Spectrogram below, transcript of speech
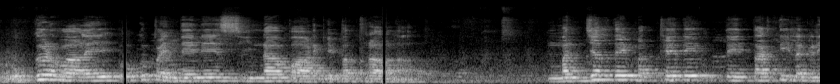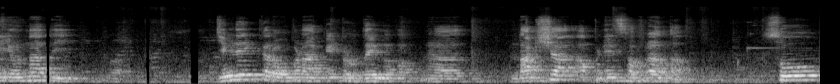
ਉੱਗਣ ਵਾਲੇ ਉੱਗ ਪੈਂਦੇ ਨੇ ਸੀਨਾ ਪਾੜ ਕੇ ਪੱਥਰਾਂ ਦਾ ਮੰਜ਼ਲ ਦੇ ਮੱਥੇ ਦੇ ਉੱਤੇ ਤਖਤੀ ਲੱਗਣੀ ਉਹਨਾਂ ਦੀ। ਜਿਹੜੇ ਘਰੋਂ ਬਣਾ ਕੇ ਟੁਰਦੇ ਨਕਸ਼ਾ ਆਪਣੇ ਸਫ਼ਰਾਂ ਦਾ। ਸੋ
